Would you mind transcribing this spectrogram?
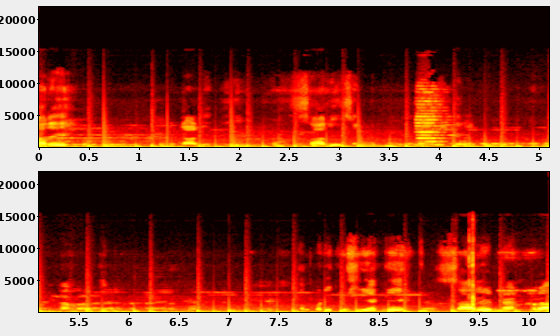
ਮੈਂ ਸਾਰੇ ਬਟਾਲੇ ਦੀ ਸਾਰੀ ਸੰਗਤ ਨੂੰ ਧੰਨਵਾਦ ਦਿੰਦਾ ਹਾਂ। ਔਰ ਬੜੀ ਖੁਸ਼ੀ ਹੈ ਕਿ ਸਾਰੇ ਭੈਣ ਭਰਾ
